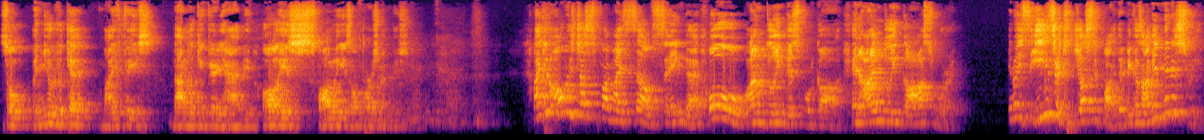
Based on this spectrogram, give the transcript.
So when you look at my face, not looking very happy, oh, he's following his own personal ambition. I can always justify myself saying that, oh, I'm doing this for God and I'm doing God's work. You know, it's easier to justify that because I'm in ministry.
